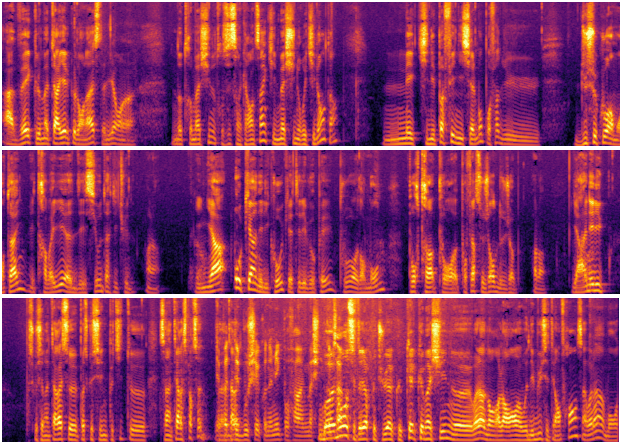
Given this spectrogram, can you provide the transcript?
avec le matériel que l'on a, c'est-à-dire notre machine, notre C145, qui est une machine rutilante, hein, mais qui n'est pas fait initialement pour faire du du secours en montagne et travailler à des si hautes altitudes. Voilà. Il n'y a aucun hélico qui a été développé pour dans le monde pour pour pour faire ce genre de job. Voilà. Il y a un hélico parce que ça m'intéresse, parce que c'est une petite, euh, ça intéresse personne. Il n'y a pas de débouché économique pour faire une machine bah comme non, c'est-à-dire que tu as que quelques machines, euh, voilà. alors au début c'était en France, hein, voilà. Bon,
